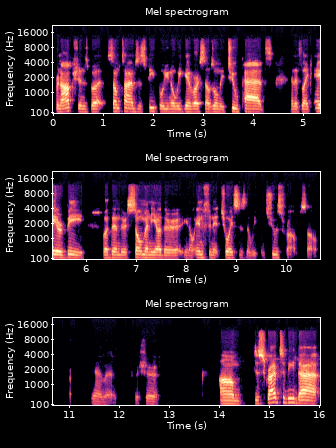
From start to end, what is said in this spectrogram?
different options but sometimes as people you know we give ourselves only two paths and it's like a or b but then there's so many other you know infinite choices that we can choose from so yeah man for sure. Um describe to me that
